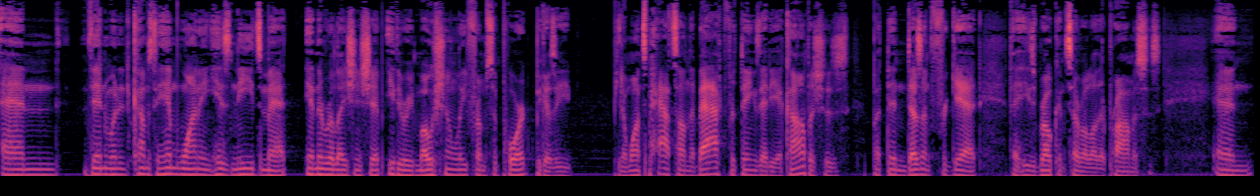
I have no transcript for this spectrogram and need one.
And then when it comes to him wanting his needs met in the relationship, either emotionally from support because he you know wants pats on the back for things that he accomplishes, but then doesn't forget that he's broken several other promises. And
